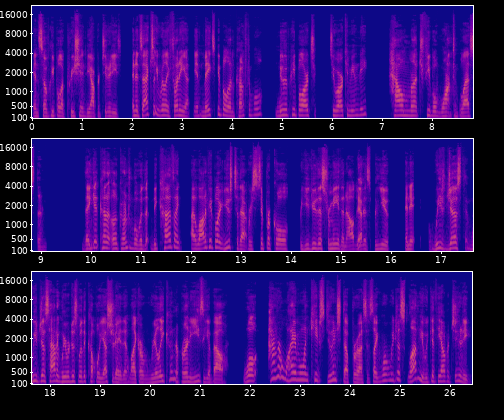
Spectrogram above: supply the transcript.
and so people appreciate the opportunities, and it's actually really funny. It makes people uncomfortable. New people are to, to our community, how much people want to bless them. They get kind of uncomfortable with it because like a lot of people are used to that reciprocal. You do this for me, then I'll do Yep. this for you. And it we've just we've just had it. We were just with a couple yesterday that like are really kind of uneasy about. Well, I don't know why everyone keeps doing stuff for us. It's like, well, we just love you. We get the opportunity.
